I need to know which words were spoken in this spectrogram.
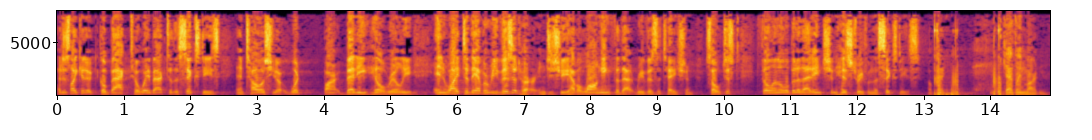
I'd just like you to go back to way back to the 60s and tell us your, what Bar- Betty Hill really, and why did they ever revisit her? And did she have a longing for that revisitation? So just fill in a little bit of that ancient history from the 60s, okay? Kathleen Marden.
